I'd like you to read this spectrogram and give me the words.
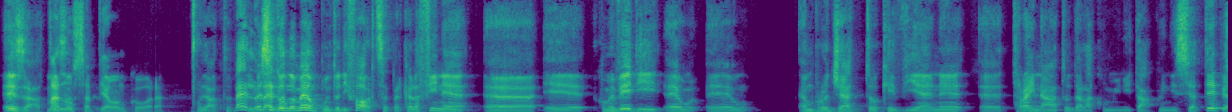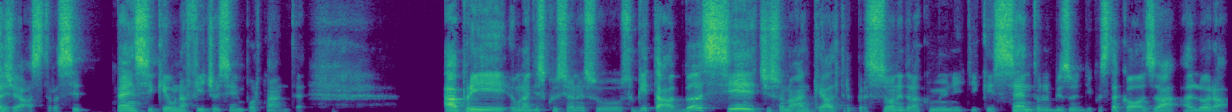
Esatto. Ma esatto. non sappiamo ancora. Esatto. Bello, bello. secondo me è un punto di forza, perché alla fine, eh, è, come vedi, è un, è, un, è un, progetto che viene eh, trainato dalla comunità. Quindi se a te piace sì. Astro, se pensi che una feature sia importante, apri una discussione su, su, GitHub, se ci sono anche altre persone della community che sentono il bisogno di questa cosa, allora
